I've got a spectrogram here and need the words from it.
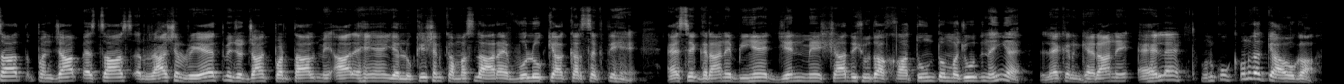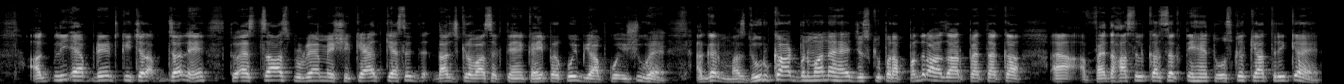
साथ पंजाब एहसास राशन रियायत में जो जाँच पड़ताल में आ रहे हैं या लोकेशन का मसला आ रहा है, वो लोग क्या कर सकते हैं? ऐसे घराने भी हैं जिनमें शादीशुदा खातून तो मौजूद नहीं है, लेकिन घराने अहल हैं। उनको, उनका क्या होगा? अगली अपडेट की चलें तो एहसास प्रोग्राम में शिकायत कैसे दर्ज करवा सकते हैं? कहीं पर कोई भी आपको इशू है। अगर मजदूर कार्ड बनवाना है, जिसके ऊपर आप पंद्रह हज़ार रुपए तक का फ़ायदा हासिल कर सकते हैं तो उसका क्या तरीका है?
